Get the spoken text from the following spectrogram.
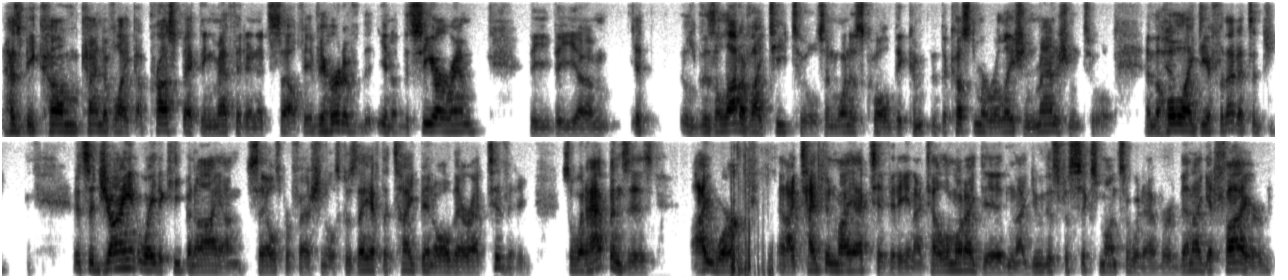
has become kind of like a prospecting method in itself. Have you heard of the, you know the CRM? The the um it there's a lot of IT tools, and one is called the the customer relation management tool. And the whole idea for that it's a it's a giant way to keep an eye on sales professionals because they have to type in all their activity. So what happens is I work and I type in my activity and I tell them what I did and I do this for six months or whatever. Then I get fired.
